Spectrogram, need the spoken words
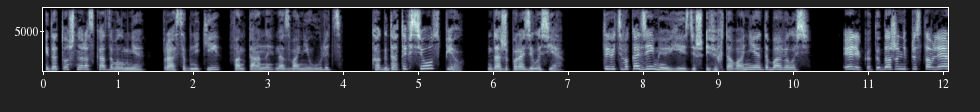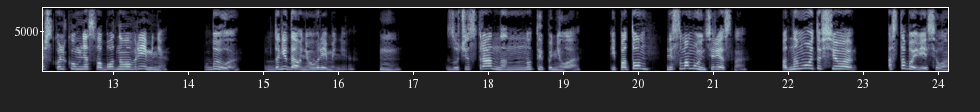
и дотошно рассказывал мне про особняки, фонтаны, названия улиц. «Когда ты все успел?» Даже поразилась я. «Ты ведь в академию ездишь, и фехтование добавилось». «Эрика, ты даже не представляешь, сколько у меня свободного времени. Было. До недавнего времени. Хм. Звучит странно, но ты поняла. И потом, мне самому интересно. Одному это все... А с тобой весело.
